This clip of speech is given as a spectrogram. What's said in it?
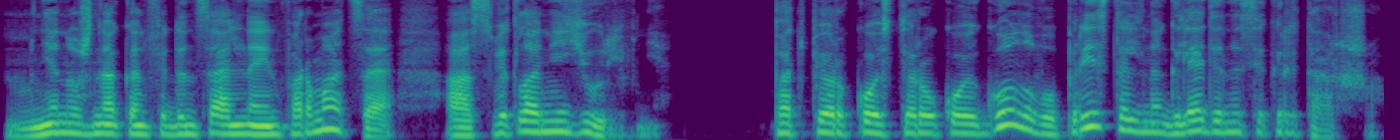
мне нужна конфиденциальная информация о Светлане Юрьевне. Подпер Костя рукой голову, пристально глядя на секретаршу.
